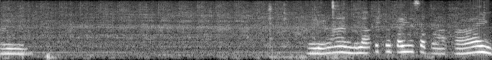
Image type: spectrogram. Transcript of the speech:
Ayan. Ayan, malapit na tayo sa bahay.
